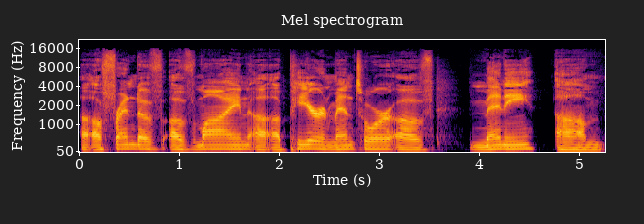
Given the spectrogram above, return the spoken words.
a friend of, of mine, a peer and mentor of many. Um,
